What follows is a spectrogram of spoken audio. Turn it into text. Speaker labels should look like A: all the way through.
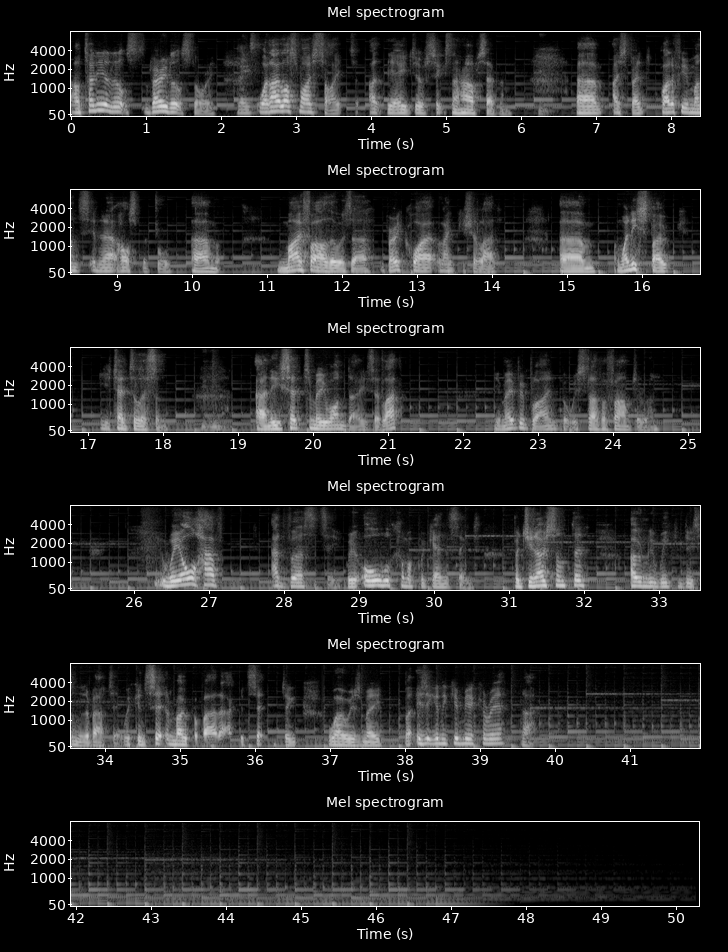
A: I'll tell you a little, very little story.
B: Please.
A: When I lost my sight at the age of six and a half, seven, um, I spent quite a few months in and out of hospital. Um, my father was a very quiet Lancashire lad. Um, and when he spoke, you tend to listen.
B: Mhm.
A: And he said to me one day, he said, Lad, you may be blind, but we still have a farm to run. We all have adversity. We all will come up against things. But you know something? Only we can do something about it. We can sit and mope about it. I could sit and think, woe is me. But is it going to give me a career? No.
